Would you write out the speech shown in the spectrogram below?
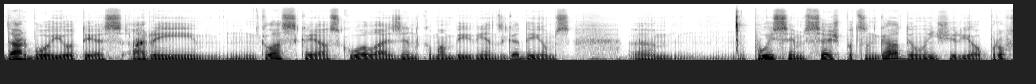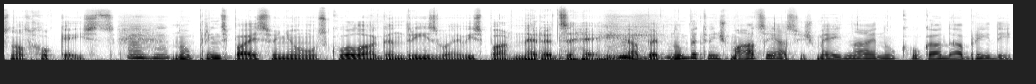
darbojoties arī mm, klasiskajā skolā, es zinu, ka man bija viens gadījums. Uh, um, puisim 16 gadi, un viņš ir jau profesionāls hokejists. Mm -hmm. nu, principā es viņu skolā gandrīz vai vispār neredzēju. Ja? Bet, nu, bet viņš mācījās, viņš mēģināja nu, kaut kādā brīdī.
